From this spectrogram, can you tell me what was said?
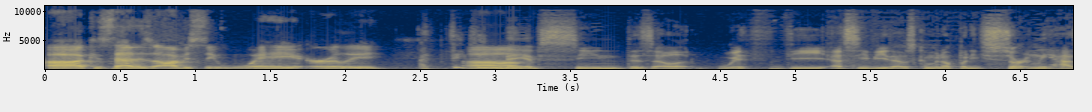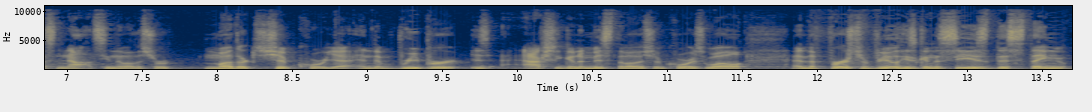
because uh, that is obviously way early. I think he um, may have seen the Zealot with the SCV that was coming up, but he certainly has not seen the Mothership, mothership Core yet. And the Reaper is actually going to miss the Mothership Core as well. And the first reveal he's going to see is this thing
